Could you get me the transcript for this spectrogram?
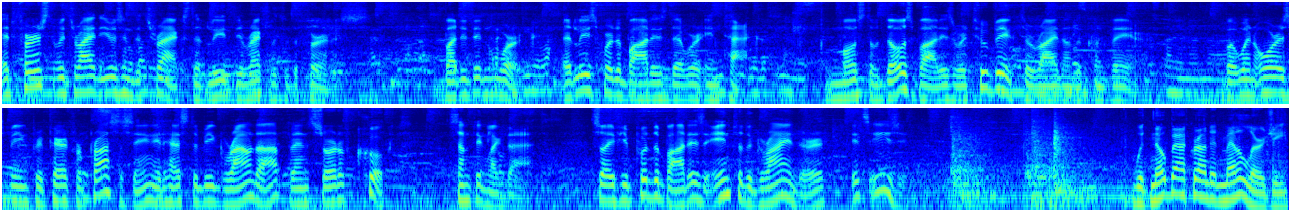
At first, we tried using the tracks that lead directly to the furnace, but it didn't work, at least for the bodies that were intact. Most of those bodies were too big to ride on the conveyor. But when ore is being prepared for processing, it has to be ground up and sort of cooked, something like that. So if you put the bodies into the grinder, it's easy. With no background in metallurgy,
